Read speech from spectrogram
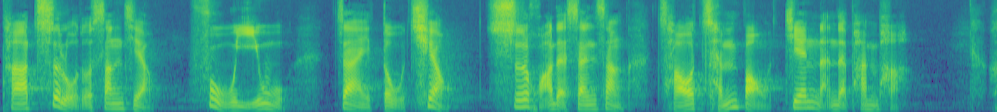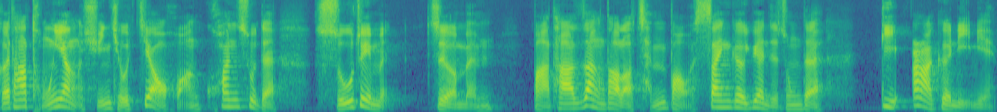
他赤裸着双脚，腹无一物，在陡峭湿滑的山上朝城堡艰难地攀爬。和他同样寻求教皇宽恕的赎罪们者们，把他让到了城堡三个院子中的第二个里面。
